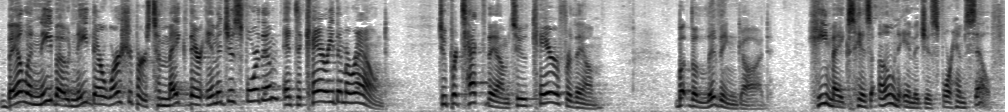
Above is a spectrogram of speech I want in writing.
Baal and Nebo need their worshippers to make their images for them and to carry them around, to protect them, to care for them. But the living God, He makes His own images for Himself.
